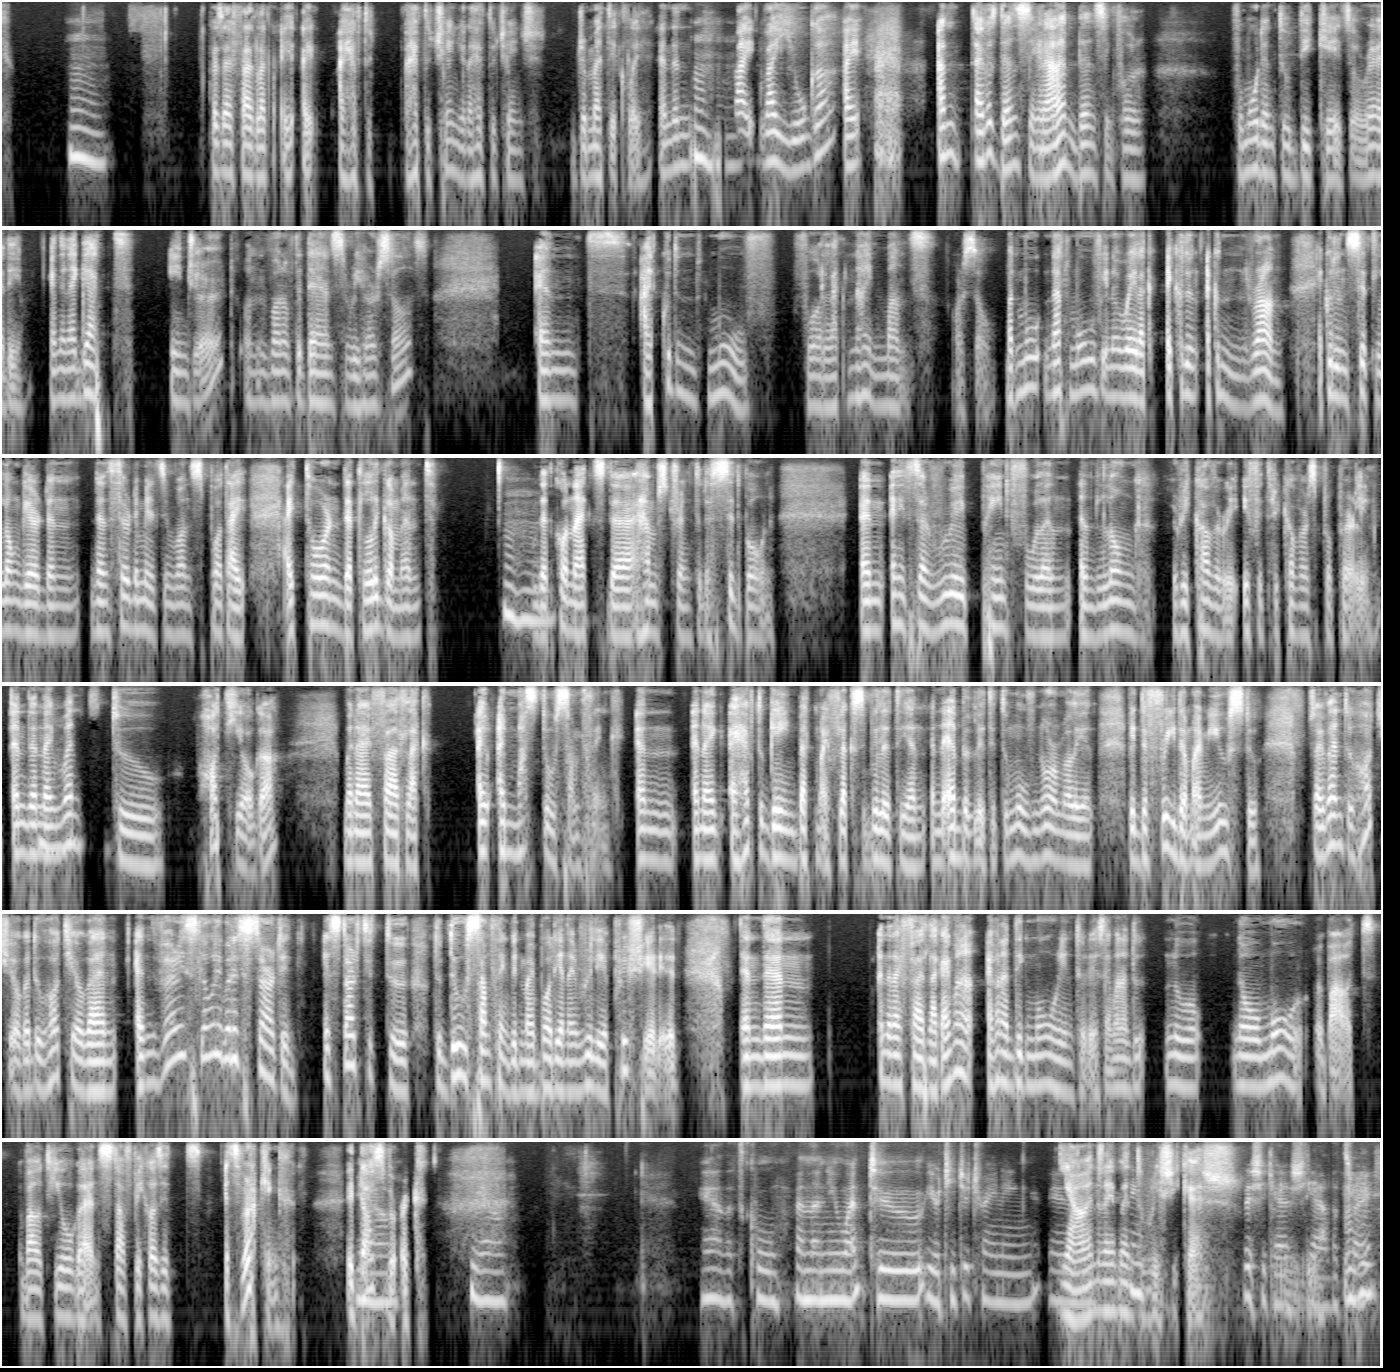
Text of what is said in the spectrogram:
Mm. because I felt like I, I, I have to I have to change and I have to change dramatically. And then Mhm. why why yoga? I I'm I was dancing and I'm dancing for for more than two decades already. And then I got injured on one of the dance rehearsals and I couldn't move for like nine months or so. But move not move in a way like I couldn't I couldn't run. I couldn't sit longer than than 30 minutes in one spot. I I torn that ligament Mhm. that connects the hamstring to the sit bone and and it's a really painful and, and long recovery if it recovers properly. And then i Mhm. went to hot yoga when i felt like I, I must do something. And and I, I have to gain back my flexibility and, and ability to move normally and with the freedom i'm used to. So i went to hot yoga do hot yoga and, and very slowly but it started. It started to to do something with my body and i really appreciated it. And then and then I felt like I wanna I wanna dig more into this. I wanna do know know more about about yoga and stuff because it's it's working. It does work. Yeah. Yeah, that's cool. And then you went to your teacher training. Yeah, and then I went to think, Rishikesh. Rishikesh. Yeah, that's Mhm. right.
